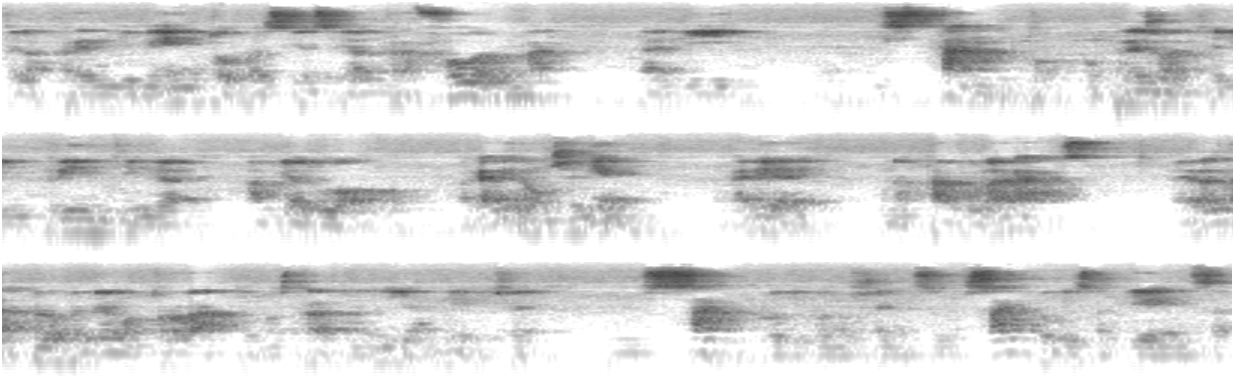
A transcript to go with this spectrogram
dell'apprendimento o qualsiasi altra forma eh, di, eh, di, stampo, compreso anche l'imprinting, abbia luogo. Magari non c'è niente, magari è una tavola rasa. In realtà quello che abbiamo trovato e mostrato negli anni è che c'è un sacco di conoscenze, un sacco di sapienza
